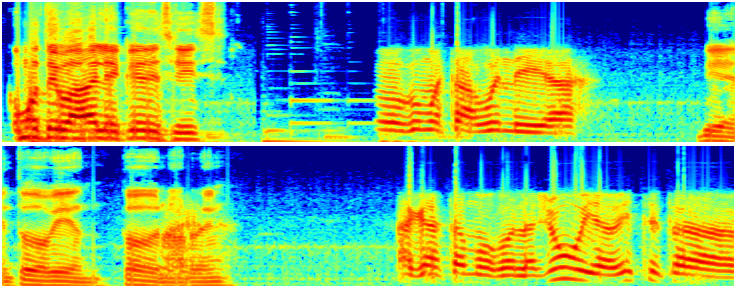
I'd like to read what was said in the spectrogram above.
¿Cómo te va, Ale? ¿Qué decís? Oh, ¿Cómo estás? Buen día. Bien, todo bien, todo en orden. Acá estamos con la lluvia, ¿viste? Está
